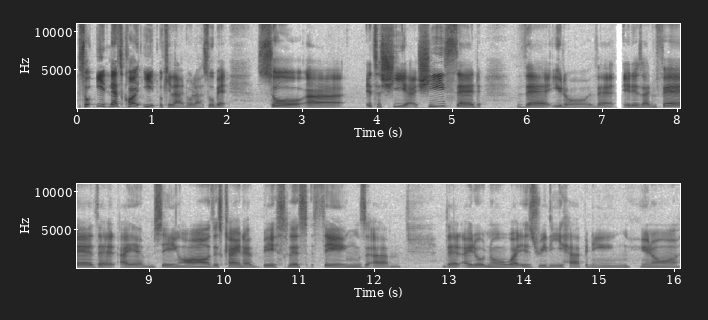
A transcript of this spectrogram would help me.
so it, let's call it, okay lah, no lah, so bad. So, uh, it's a she, she said, that you know that it is unfair that I am saying all this kind of baseless things um that I don't know what is really happening you know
